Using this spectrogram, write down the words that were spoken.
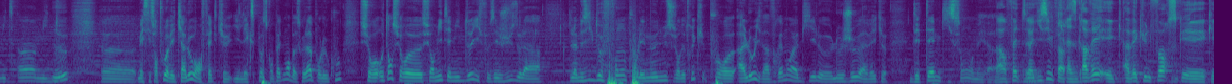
Myth 1, Myth 2, euh, mais c'est surtout avec Halo en fait qu'il explose complètement parce que là pour le coup, sur, autant sur, sur Myth et Myth 2 il faisait juste de la, de la musique de fond pour les menus, ce genre de trucs, pour euh, Halo il va vraiment habiller le, le jeu avec euh, des thèmes qui sont mais, euh, Bah, en fait, qui Enfin, reste gravé et avec une force qui est, qui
